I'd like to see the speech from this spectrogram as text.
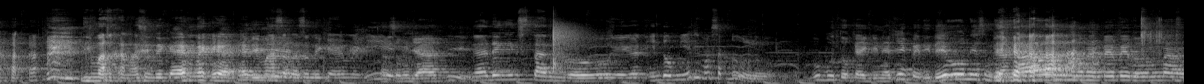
dimakan langsung di kemek ya eh dimasak langsung di kemek iya langsung jadi. nggak ada yang instan bro ya kan indomie dimasak dulu Gue butuh kayak gini aja yang di DO nih 9 tahun main PB belum menang.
